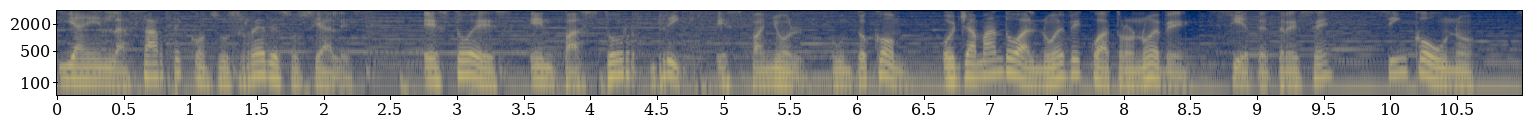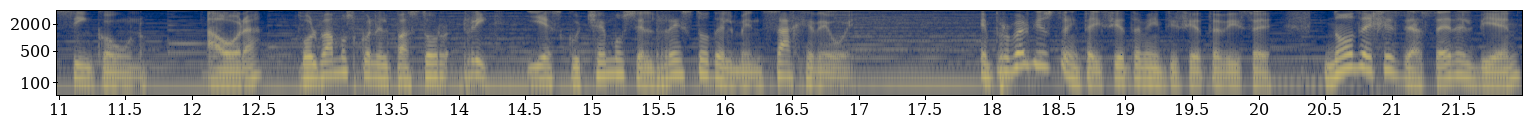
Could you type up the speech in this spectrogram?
y a enlazarte con sus redes sociales. Esto es en pastorricespañol.com o llamando al 949-713-5151. Ahora, volvamos con el pastor Rick y escuchemos el resto del mensaje de hoy. En Proverbios 37:27 dice, No dejes de hacer el bien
